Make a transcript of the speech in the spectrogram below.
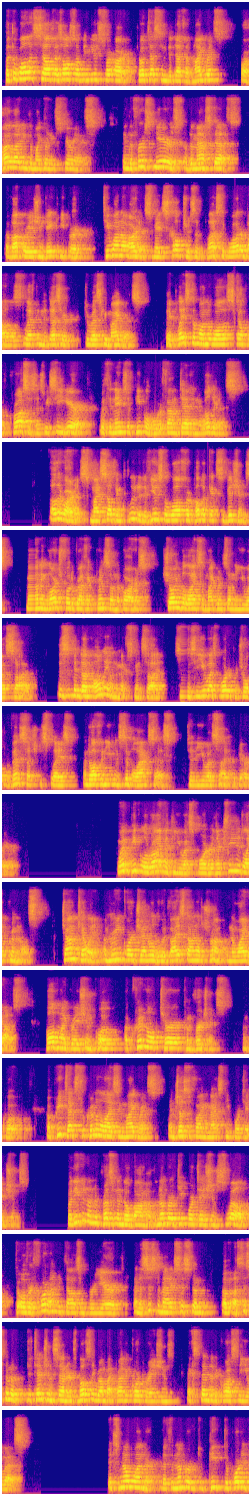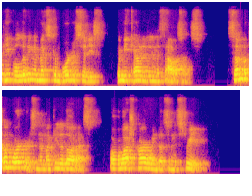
But the wall itself has also been used for art, protesting the death of migrants or highlighting the migrant experience. In the first years of the mass deaths of Operation Gatekeeper, Tijuana artists made sculptures of the plastic water bottles left in the desert to rescue migrants. They placed them on the wall itself with crosses, as we see here, with the names of people who were found dead in the wilderness. Other artists, myself included, have used the wall for public exhibitions, mounting large photographic prints on the bars, showing the lives of migrants on the US side. This has been done only on the Mexican side, since the US Border Patrol prevents such displays and often even simple access to the US side of the barrier. When people arrive at the US border, they're treated like criminals. John Kelly, a Marine Corps general who advised Donald Trump in the White House, called migration, quote, a criminal terror convergence, unquote, a pretext for criminalizing migrants and justifying mass deportations. But even under President Obama, the number of deportations swelled to over 400,000 per year and a systematic system of a system of detention centers, mostly run by private corporations, extended across the US. It's no wonder that the number of deported people living in Mexican border cities can be counted in the thousands. Some become workers in the maquiladoras or wash car windows in the street.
